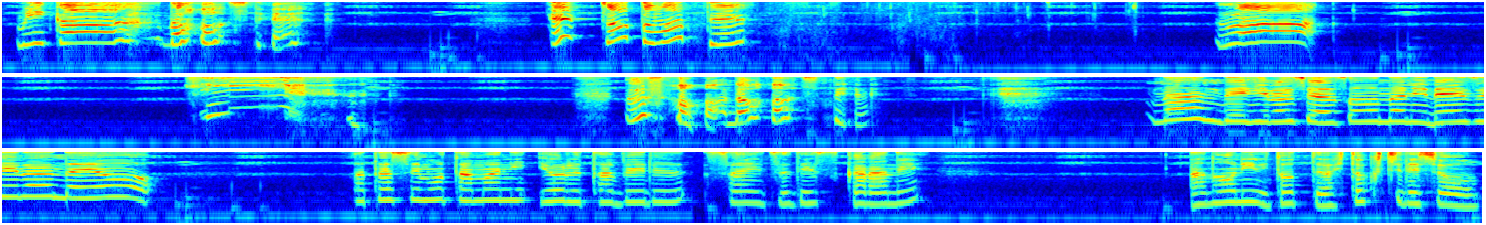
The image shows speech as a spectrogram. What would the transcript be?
かんどうしてえ、ちょっと待って？私もたまに夜食べるサイズですからね。あの鬼にとっては一口でしょう。な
